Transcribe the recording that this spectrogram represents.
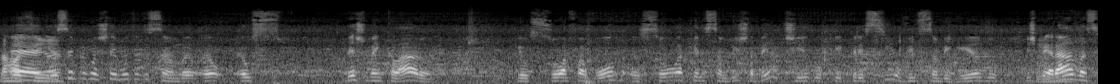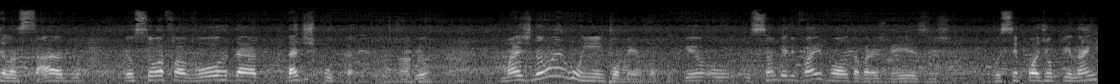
na É, Rocinha. eu sempre gostei muito do samba. Eu, eu- eu deixo bem claro eu sou a favor, eu sou aquele sambista bem antigo que cresci ouvindo samba enredo, esperava ser lançado. Eu sou a favor da, da disputa, entendeu? Mas não é ruim a encomenda, porque o, o samba ele vai e volta várias vezes. Você pode opinar em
